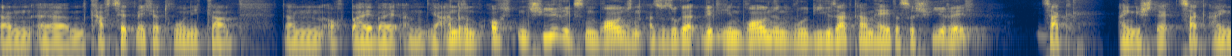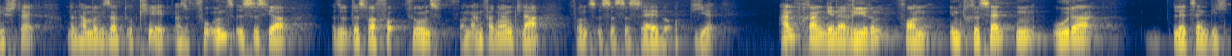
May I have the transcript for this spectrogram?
dann ähm, Kfz-Mechatroniker, dann auch bei, bei ähm, ja, anderen, auch in schwierigsten Branchen, also sogar wirklich in Branchen, wo die gesagt haben, hey, das ist schwierig, zack, eingestellt, zack, eingestellt. Und dann haben wir gesagt, okay, also für uns ist es ja, also das war für uns von Anfang an klar, für uns ist es dasselbe, ob wir Anfragen generieren von Interessenten oder letztendlich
